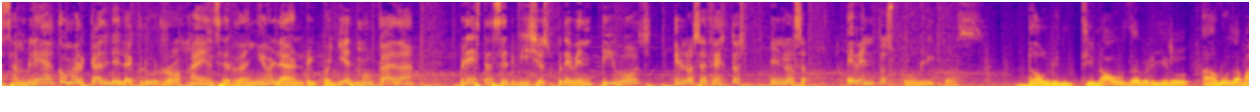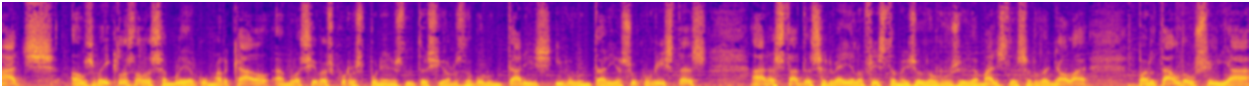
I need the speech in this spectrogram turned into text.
Asamblea Comarcal de la Cruz Roja en Cerdañola, Ripollet Moncada, presta servicios preventivos en los, efectos, en los eventos públicos. Del 29 d'abril a l'1 de maig, els vehicles de l'Assemblea Comarcal, amb les seves corresponents dotacions de voluntaris i voluntàries socorristes, han estat de servei a la Festa Major del Roser de Maig de Cerdanyola per tal d'auxiliar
